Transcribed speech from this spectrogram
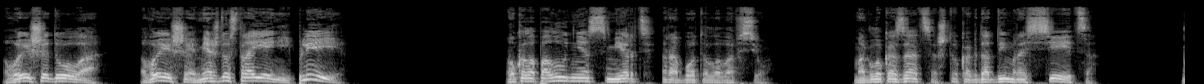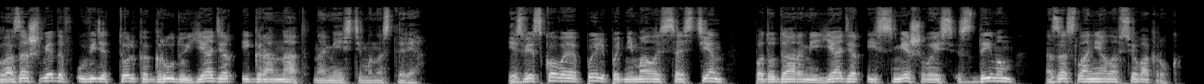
«Выше дуло! Выше, между строений, пли!» Около полудня смерть работала вовсю. Могло казаться, что когда дым рассеется, глаза шведов увидят только груду ядер и гранат на месте монастыря. Известковая пыль поднималась со стен под ударами ядер и, смешиваясь с дымом, заслоняла все вокруг.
